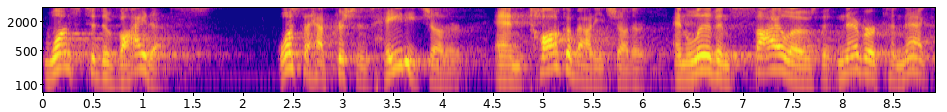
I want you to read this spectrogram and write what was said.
wants to divide us, wants to have Christians hate each other and talk about each other and live in silos that never connect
